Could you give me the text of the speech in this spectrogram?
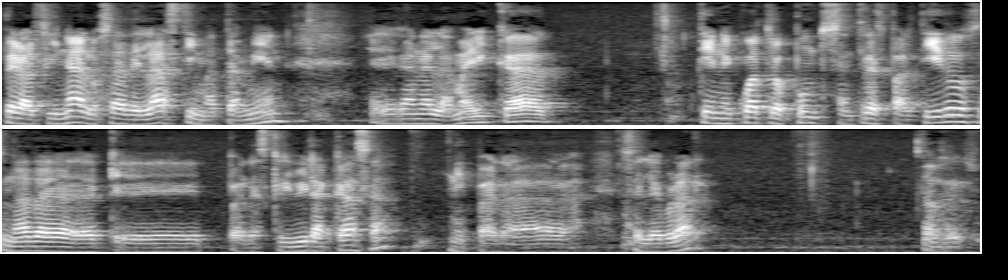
Pero al final, o sea, de lástima también, eh, gana el América, tiene cuatro puntos en tres partidos, nada que para escribir a casa ni para celebrar. Entonces,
